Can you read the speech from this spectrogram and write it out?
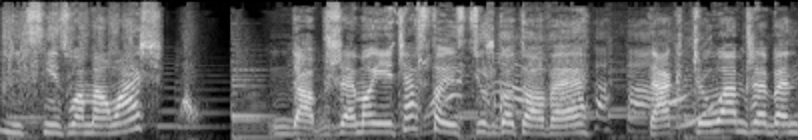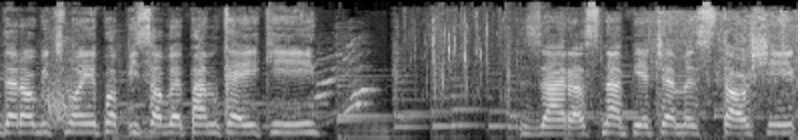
Nic nie złamałaś? Dobrze, moje ciasto jest już gotowe. Tak czułam, że będę robić moje popisowe pankejki. Zaraz napieczemy stosik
